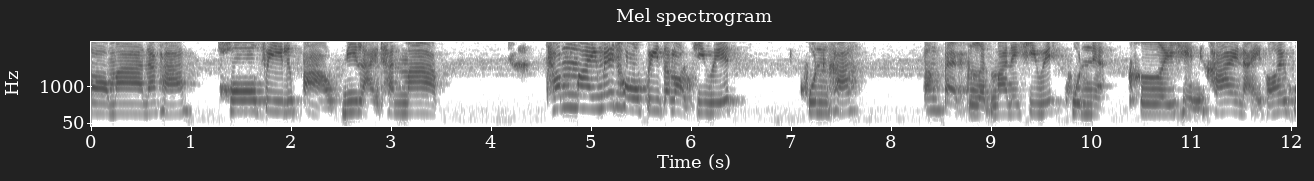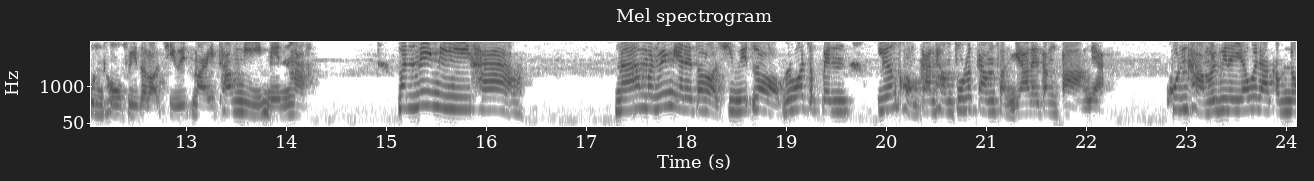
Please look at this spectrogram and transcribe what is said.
ต่อมานะคะ โทรฟรีหรือเปล่า มีหลายท่านมากทำไมไม่โทรฟรีตลอดชีวิต คุณคะ ตั้งแต่เกิดมาในชีวิตคุณเนี่ย เคยเห็นค่ายไหนเขาให้คุณโทรฟรีตลอดชีวิตไหม ถ้ามีเม้นต์มา มันไม่มีค่ะ นะ มันไม่มีอะไรตลอดชีวิตหรอก ไม่ว่าจะเป็นเรื่องของการทำธุรกรรมสัญญาอะไรต่าง ๆ เนี่ย คุณขามันมีระยะเวลากำหน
